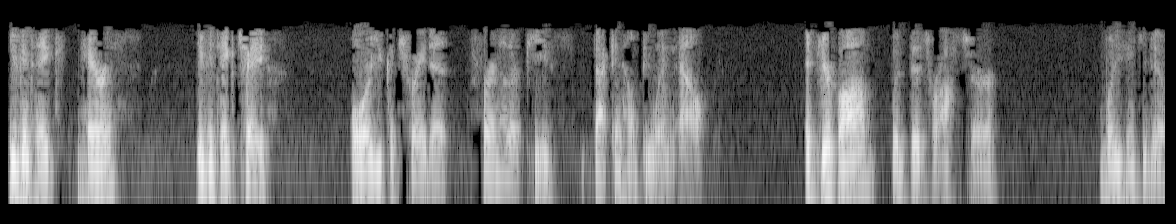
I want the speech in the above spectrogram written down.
You can take Harris, you can take Chase, or you could trade it for another piece that can help you win now. If you're Bob with this roster, what do you think you do?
